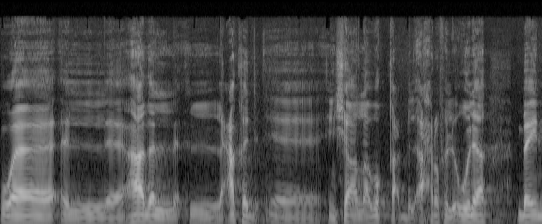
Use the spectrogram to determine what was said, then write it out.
وهذا العقد آه، إن شاء الله وقع بالأحرف الأولى بين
